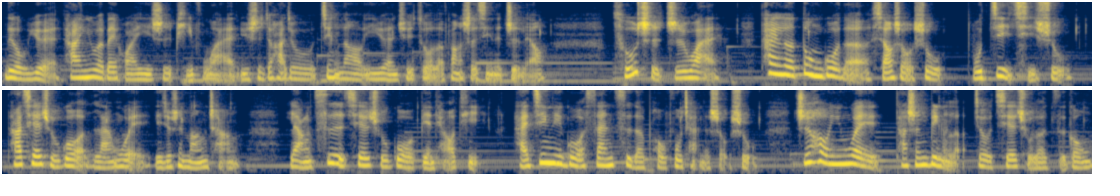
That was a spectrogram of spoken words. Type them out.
六月，他因为被怀疑是皮肤癌，于是就他就进到医院去做了放射性的治疗。除此之外，泰勒动过的小手术不计其数，他切除过阑尾，也就是盲肠。两次切除过扁桃体，还经历过三次的剖腹产的手术。之后，因为他生病了，就切除了子宫，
